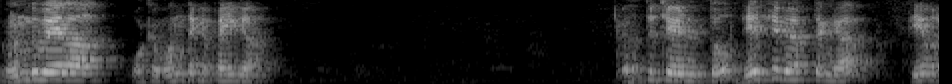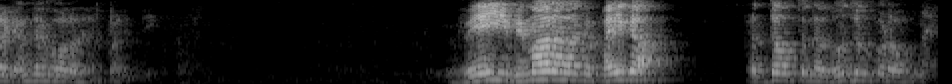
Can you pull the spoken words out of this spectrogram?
రెండు వేల ఒక వందకి పైగా రద్దు చేయడంతో దేశవ్యాప్తంగా తీవ్ర గందరగోళం ఏర్పడింది. వెయ్యి విమానాలకు పైగా రద్దవుతున్న రోజులు కూడా ఉన్నాయి.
